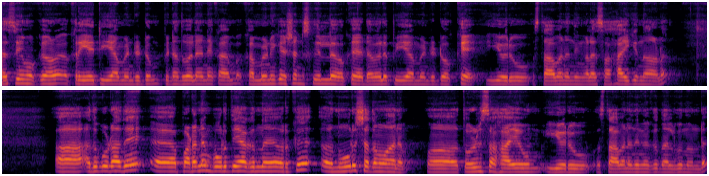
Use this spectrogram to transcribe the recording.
റെസ്യൂം ഒക്കെ ക്രിയേറ്റ് ചെയ്യാൻ വേണ്ടിയിട്ടും പിന്നെ അതുപോലെ തന്നെ കമ്മ്യൂണിക്കേഷൻ സ്കില്ലൊക്കെ ഡെവലപ്പ് ചെയ്യാൻ വേണ്ടിയിട്ടും ഒക്കെ ഈ ഒരു സ്ഥാപനം നിങ്ങളെ സഹായിക്കുന്നതാണ്. അതുകൂടാതെ പഠനം പൂർത്തിയാക്കുന്നവർക്ക് നൂറ് ശതമാനം തൊഴിൽ സഹായവും ഈ ഒരു സ്ഥാപനം നിങ്ങൾക്ക് നൽകുന്നുണ്ട്.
